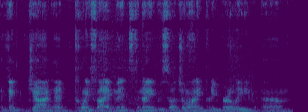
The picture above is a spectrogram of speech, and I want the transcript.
I think John had 25 minutes tonight. We saw Jelani pretty early. Um,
